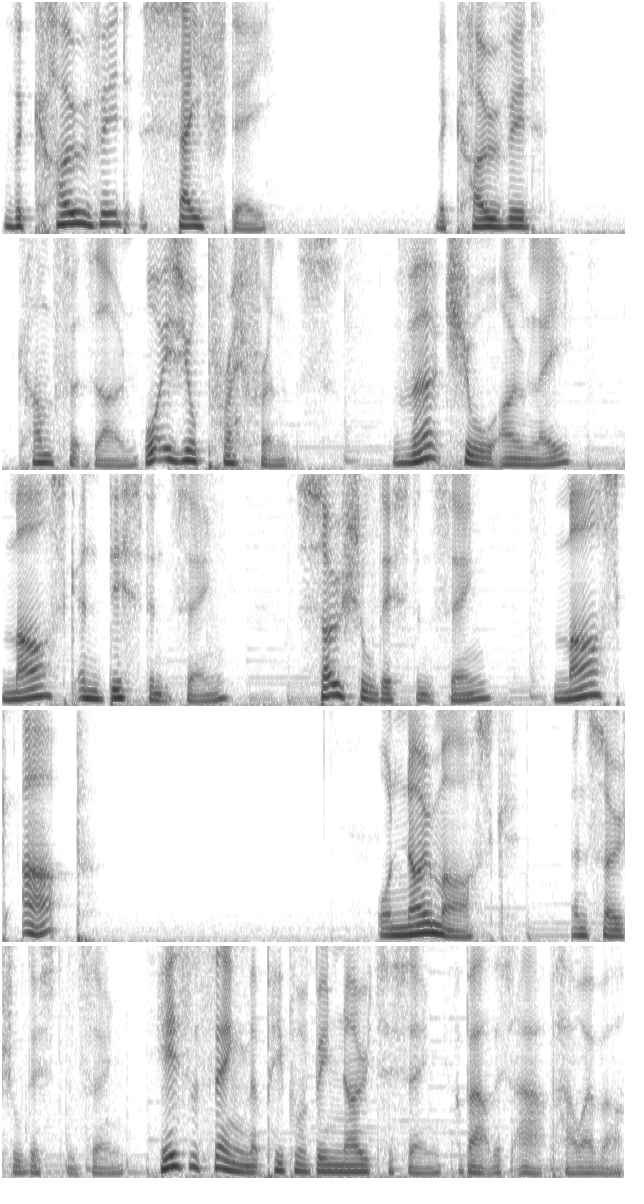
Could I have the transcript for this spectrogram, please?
the COVID safety the COVID comfort zone. What is your preference? Virtual only, mask and distancing, social distancing, mask up, or no mask and social distancing. Here's the thing that people have been noticing about this app, however.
